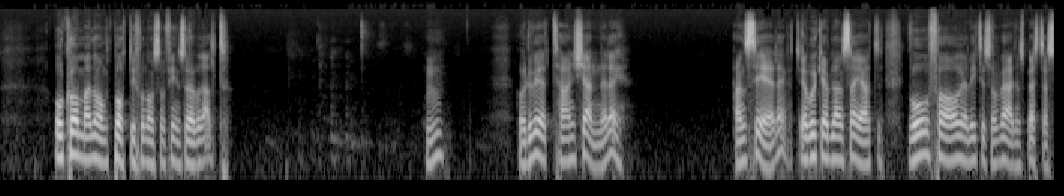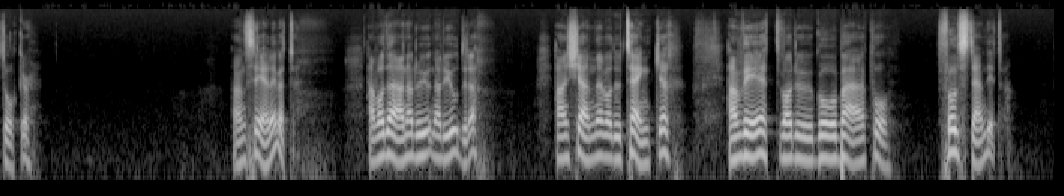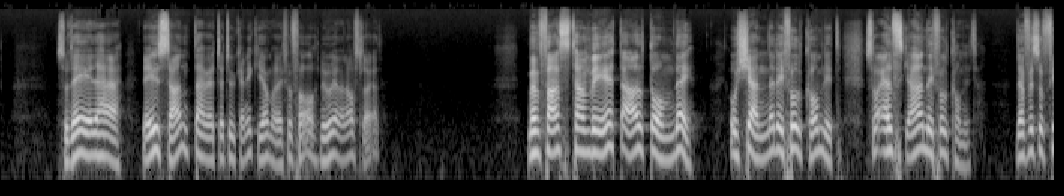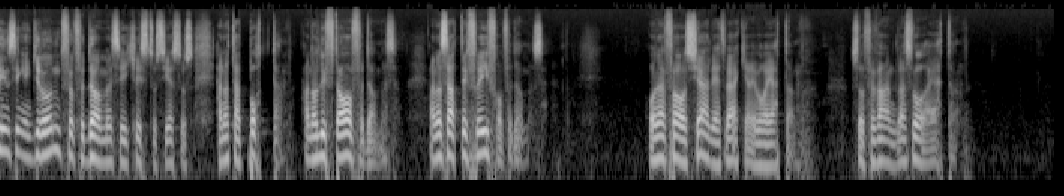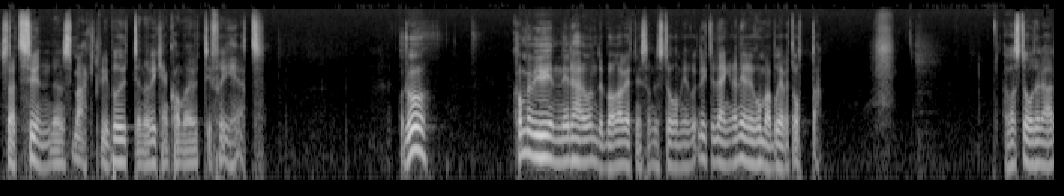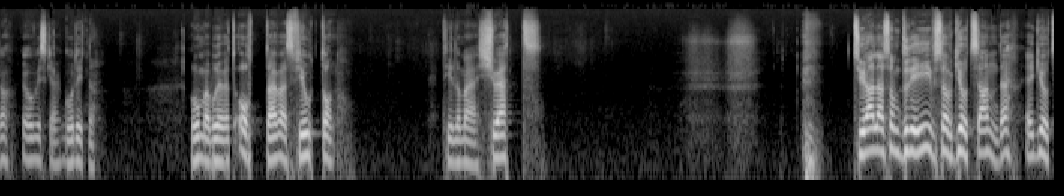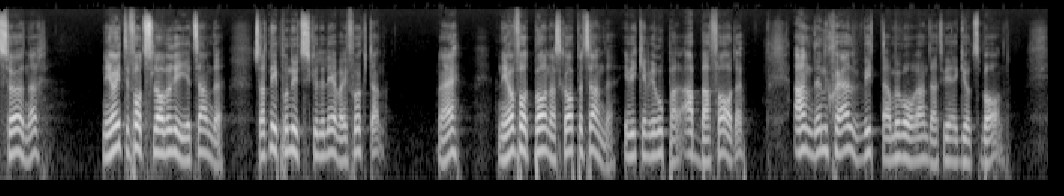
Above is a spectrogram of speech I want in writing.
att komma långt bort ifrån någon som finns överallt. Mm. Och du vet, han känner dig. Han ser dig. Jag brukar ibland säga att vår far är lite som världens bästa stalker. Han ser dig, vet du. Han var där när du, när du gjorde det. Han känner vad du tänker. Han vet vad du går och bär på. Fullständigt. Så det är det här, det är ju sant det här vet du, att du kan inte gömma dig för far. Du är redan avslöjad. Men fast han vet allt om dig och känner dig fullkomligt så älskar han dig fullkomligt. Därför så finns ingen grund för fördömelse i Kristus Jesus. Han har tagit bort den. Han har lyft av fördömelsen. Han har satt dig fri från fördömelse. Och när Fars kärlek verkar i våra hjärtan så förvandlas våra hjärtan. Så att syndens makt blir bruten och vi kan komma ut i frihet. Och då kommer vi in i det här underbara, vet ni, som det står om lite längre ner i Romarbrevet 8. vad står det där då? Jo, vi ska gå dit nu. Romarbrevet 8, vers 14 till och med 21. Ty alla som drivs av Guds ande är Guds söner. Ni har inte fått slaveriets ande så att ni på nytt skulle leva i fruktan. Nej, ni har fått barnaskapets ande i vilken vi ropar Abba fader. Anden själv vittnar med vår ande att vi är Guds barn.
